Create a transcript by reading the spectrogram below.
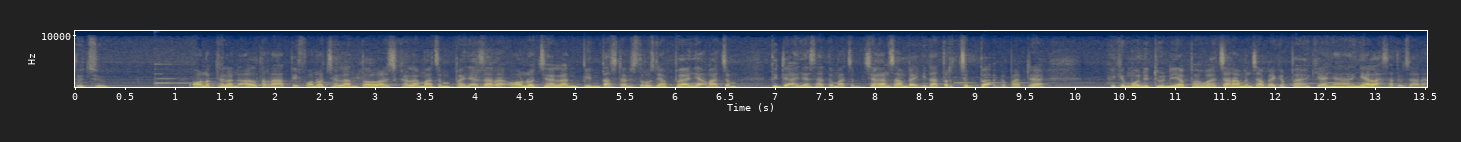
tujuh. Ono jalan alternatif, ono jalan tol, segala macam banyak cara. Ono jalan pintas dan seterusnya banyak macam. Tidak hanya satu macam. Jangan sampai kita terjebak kepada hegemoni dunia bahwa cara mencapai kebahagiaannya hanyalah satu cara.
